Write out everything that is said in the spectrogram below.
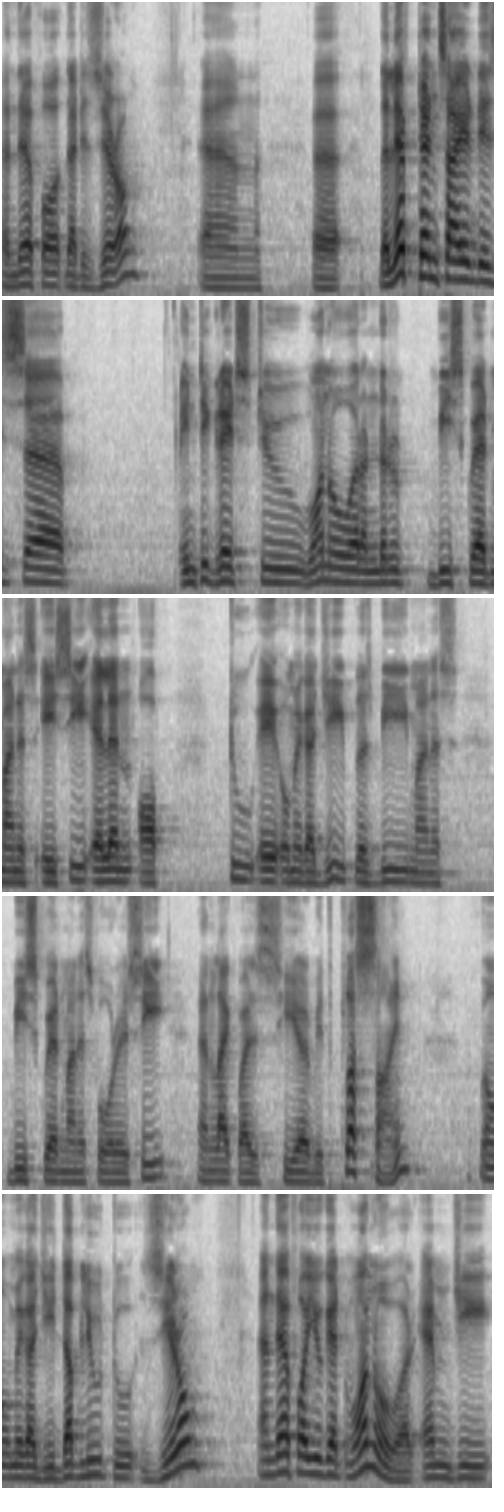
and therefore, that is 0 and uh, the left hand side is uh, integrates to 1 over under root b squared minus a c ln of 2 a omega g plus b minus b squared minus 4 a c and likewise here with plus sign omega g w to 0 and therefore, you get 1 over m g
